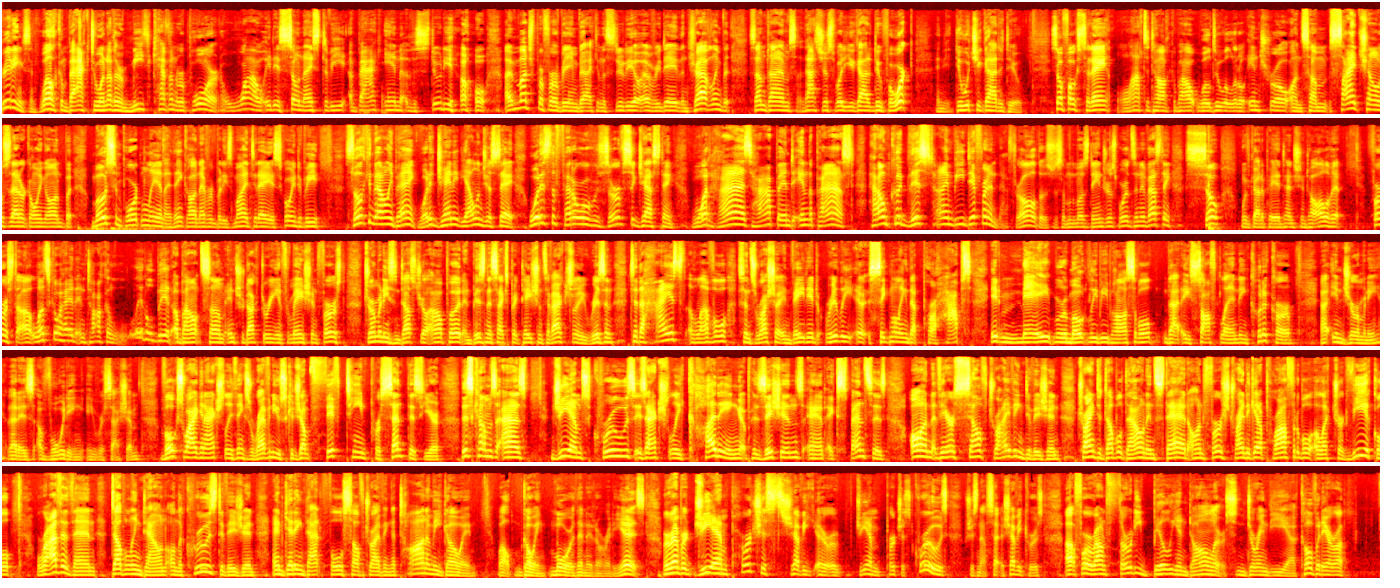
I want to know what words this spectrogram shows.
Greetings and welcome back to another Meet Kevin report. Wow, it is so nice to be back in the studio. I much prefer being back in the studio every day than traveling, but sometimes that's just what you gotta do for work, and you do what you gotta do. So, folks, today, a lot to talk about. We'll do a little intro on some sideshows that are going on, but most importantly, and I think on everybody's mind today, is going to be Silicon Valley Bank. What did Janet Yellen just say? What is the Federal Reserve suggesting? What has happened in the past? How could this time be different? After all, those are some of the most dangerous words in investing, so we've got to pay attention to all of it. First, uh, let's go ahead and talk a little bit about some introductory information. First, Germany's industrial output and business expectations have actually risen to the highest level since Russia invaded, really uh, signaling that perhaps it may remotely be possible that a soft landing could occur uh, in Germany, that is, avoiding a recession. Volkswagen actually thinks revenues could jump 15% this year. This comes as GM's Cruise is actually cutting positions and expenses on their self driving division, trying to double down instead on first trying to get a profitable electric vehicle rather than doubling down on the cruise division and getting that full self driving autonomy going. Well, going more than it already is. Remember, GM purchased Chevy, or GM purchased Cruise, which is now Chevy Cruise, uh, for around $30 billion during the uh, COVID era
